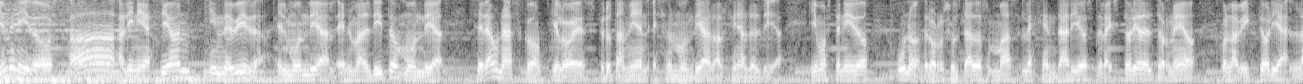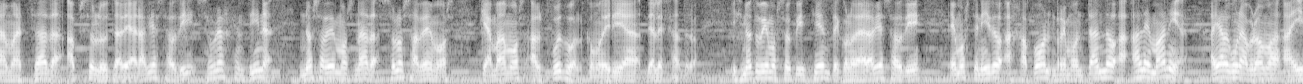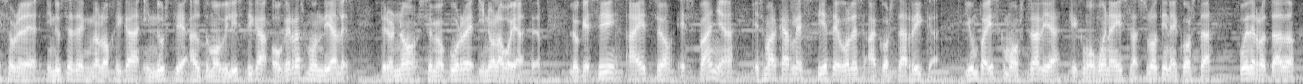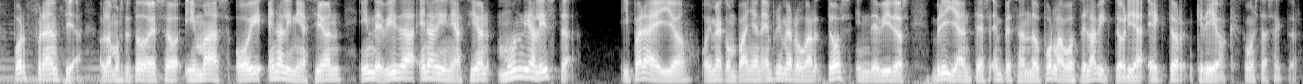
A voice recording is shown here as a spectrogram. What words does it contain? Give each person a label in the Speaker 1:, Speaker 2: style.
Speaker 1: Bienvenidos a Alineación Indebida, el Mundial, el maldito Mundial. Será un asco, que lo es, pero también es el Mundial al final del día. Y hemos tenido uno de los resultados más legendarios de la historia del torneo, con la victoria, la machada absoluta de Arabia Saudí sobre Argentina. No sabemos nada, solo sabemos que amamos al fútbol, como diría de Alessandro. Y si no tuvimos suficiente con lo de Arabia Saudí, hemos tenido a Japón remontando a Alemania. ¿Hay alguna broma ahí sobre industria tecnológica, industria automovilística o guerras mundiales? Pero no se me ocurre y no la voy a hacer. Lo que sí ha hecho España es marcarle 7 goles a Costa Rica. Y un país como Australia, que como buena isla solo tiene costa, fue derrotado por Francia. Hablamos de todo eso y más hoy en alineación indebida, en alineación mundialista. Y para ello, hoy me acompañan en primer lugar dos indebidos brillantes, empezando por la voz de la victoria, Héctor Crioc. ¿Cómo estás, Héctor?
